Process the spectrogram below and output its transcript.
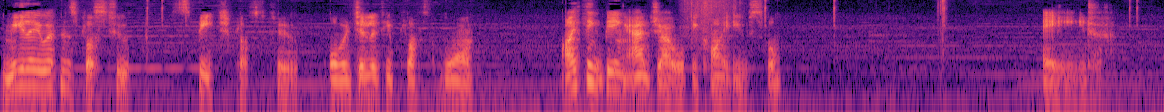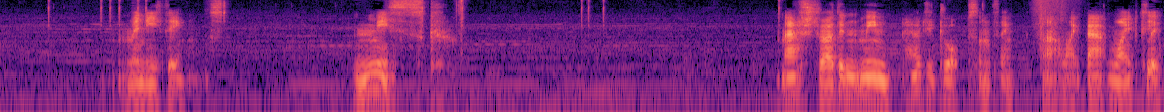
Melee weapons plus 2. Speech plus 2. Or agility plus 1. I think being agile will be quite useful. Aid. Many things. Misk. Astra, I didn't mean... How'd you drop something? Ah, like that. Right click.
